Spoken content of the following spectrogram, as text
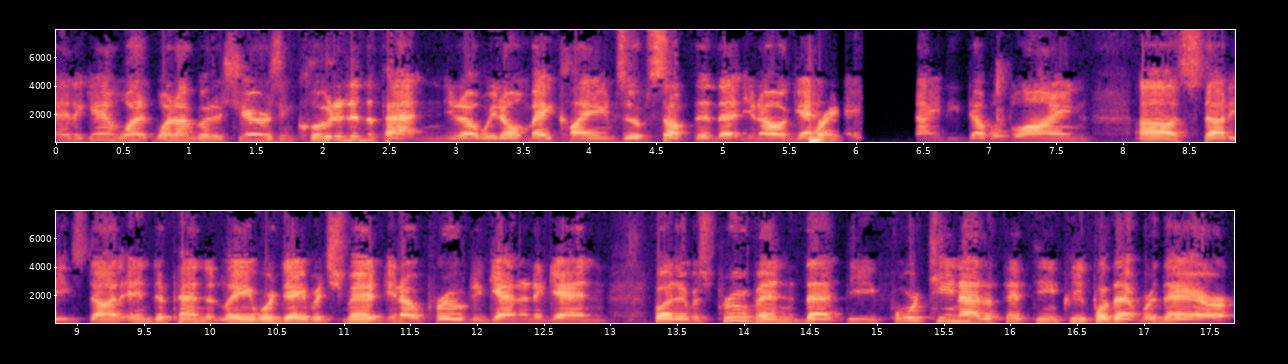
and again, what, what I'm going to share is included in the patent. You know, we don't make claims of something that, you know, again, right. 90 double blind uh, studies done independently where David Schmidt, you know, proved again and again. But it was proven that the 14 out of 15 people that were there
